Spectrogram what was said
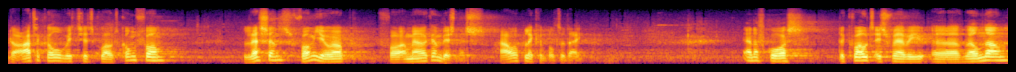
the article which this quote comes from, Lessons from Europe for American Business. How applicable today. And of course, the quote is very uh, well known.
